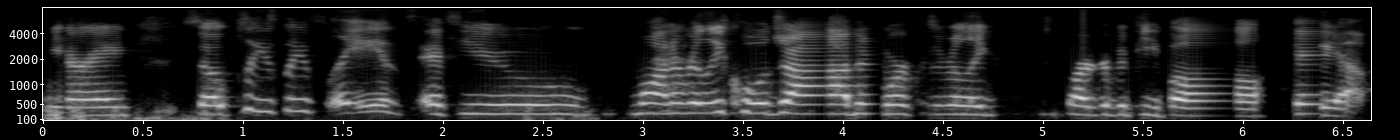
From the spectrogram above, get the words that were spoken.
engineering. So please, please, please, if you want a really cool job and work with a really smart group of people, hit me up.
